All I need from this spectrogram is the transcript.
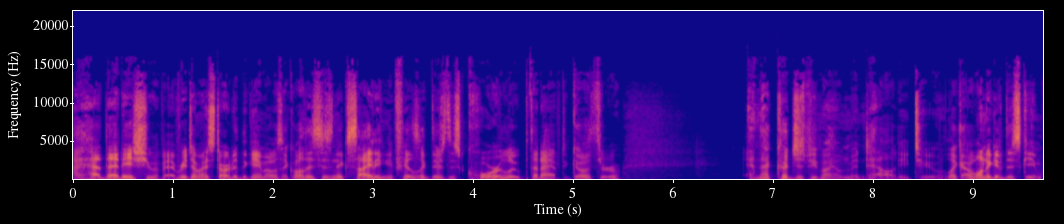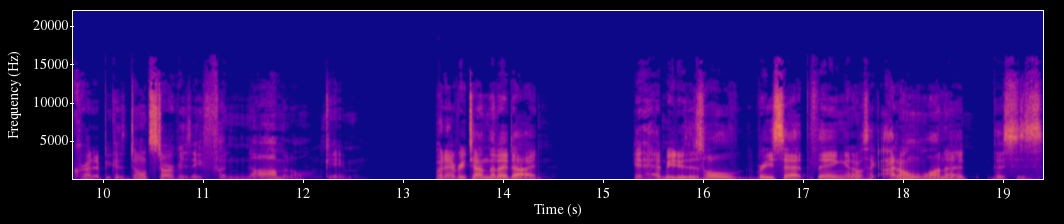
I had that issue of every time I started the game I was like, "Well, this isn't exciting. It feels like there's this core loop that I have to go through." And that could just be my own mentality too. Like I want to give this game credit because Don't Starve is a phenomenal game. But every time that I died, it had me do this whole reset thing and I was like I don't want to this is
